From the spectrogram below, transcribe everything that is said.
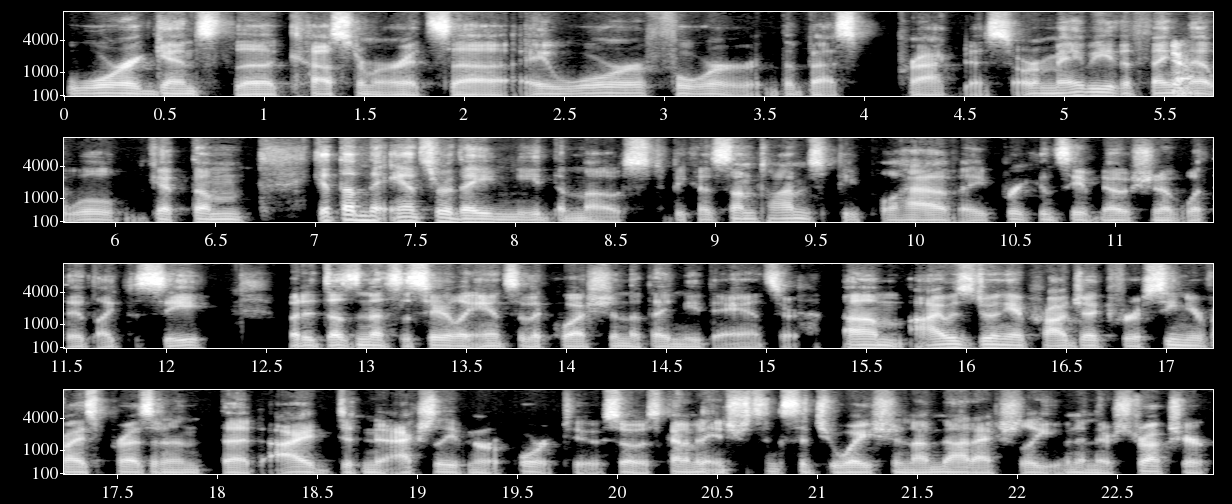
war against the customer; it's a, a war for the best practice, or maybe the thing yeah. that will get them get them the answer they need the most. Because sometimes people have a preconceived notion of what they'd like to see, but it doesn't necessarily answer the question that they need to answer. Um, I was doing a project for a senior vice president that I didn't actually even report to, so it's kind of an interesting situation. I'm not actually even in their structure.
